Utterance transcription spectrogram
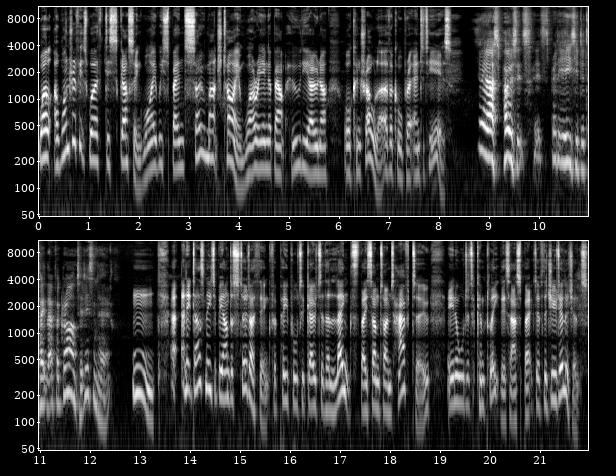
Well, I wonder if it's worth discussing why we spend so much time worrying about who the owner or controller of a corporate entity is. Yeah, I suppose it's it's pretty easy to take that for granted, isn't it? Mm. Uh, and it does need to be understood, I think, for people to go to the lengths they sometimes have to in order to complete this aspect of the due diligence.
